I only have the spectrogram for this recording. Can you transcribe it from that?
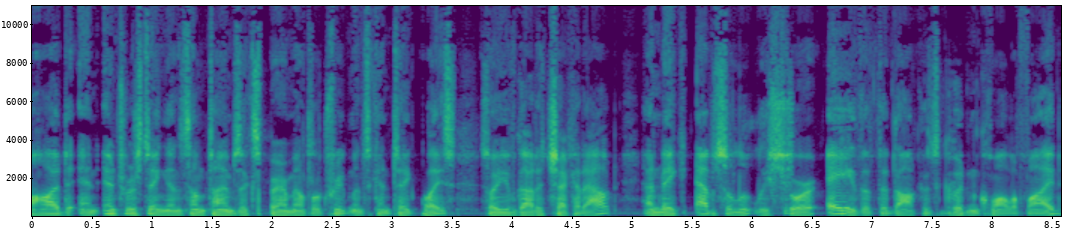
odd and interesting and sometimes experimental treatments can take place. So you've got to check it out and make absolutely sure A, that the doc is good and qualified,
